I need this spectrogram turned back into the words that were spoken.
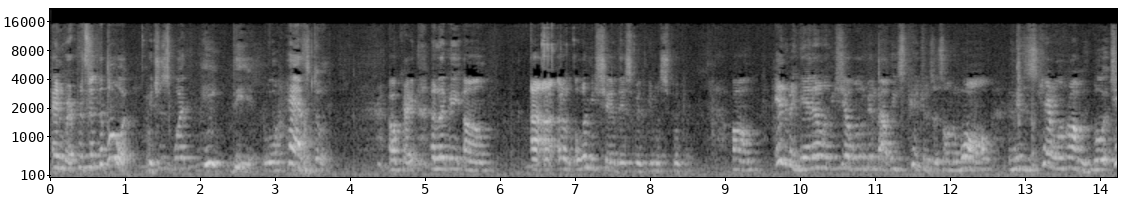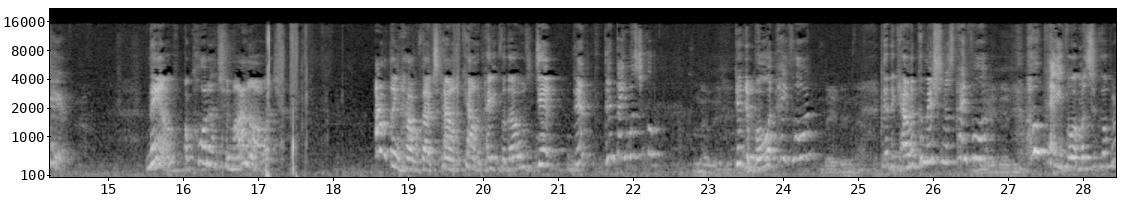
and represent the board, which is what he did or has done. Okay, and let me um, uh, uh, uh, let me share this with you, Mr. Cooper. Um, in the beginning, let me share a little bit about these pictures that's on the wall, and this is Carolyn Harper's board chair. Now, according to my knowledge, I don't think Halifax County, County paid for those. Did, did, did they, Mr. Cooper? No, they didn't. Did the board pay for it? They did not. Did the county commissioners pay for it? They did not. Who paid for it, Mr. Cooper?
